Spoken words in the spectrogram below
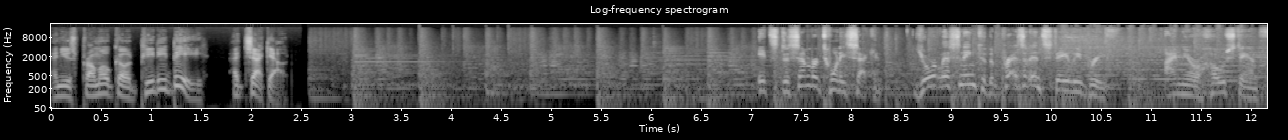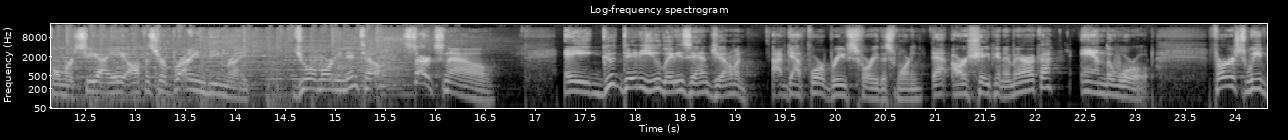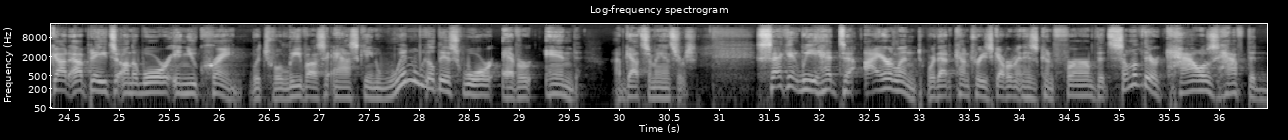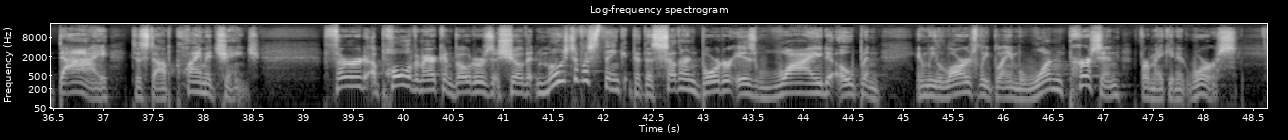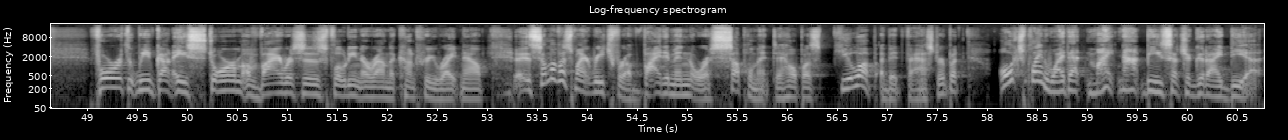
and use promo code PDB at checkout. It's December 22nd. You're listening to the President's Daily Brief. I'm your host and former CIA officer, Brian Dean Wright. Your morning intel starts now. A good day to you, ladies and gentlemen. I've got four briefs for you this morning that are shaping America and the world. First, we've got updates on the war in Ukraine, which will leave us asking when will this war ever end? I've got some answers. Second, we head to Ireland, where that country's government has confirmed that some of their cows have to die to stop climate change. Third, a poll of American voters show that most of us think that the southern border is wide open, and we largely blame one person for making it worse. Fourth, we've got a storm of viruses floating around the country right now. Uh, some of us might reach for a vitamin or a supplement to help us heal up a bit faster, but I'll explain why that might not be such a good idea.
